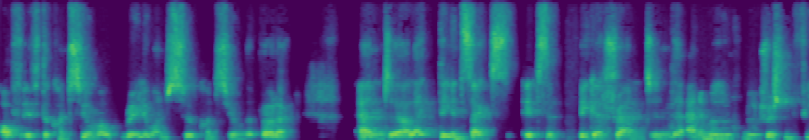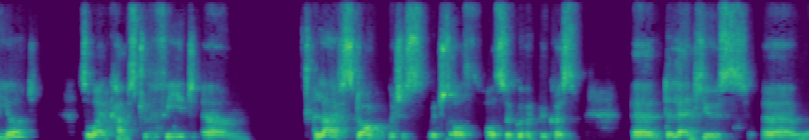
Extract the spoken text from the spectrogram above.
of if the consumer really wants to consume the product. And uh, like the insects, it's a bigger trend in the animal nutrition field. So when it comes to feed um, livestock, which is which is also good because uh, the land use um,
